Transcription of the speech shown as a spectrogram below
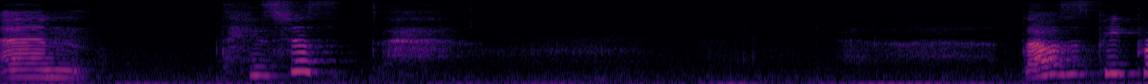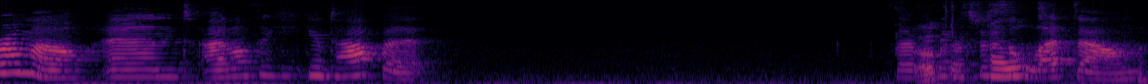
and he's just that was his peak promo, and I don't think he can top it. So everything's Okay. just a letdown.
